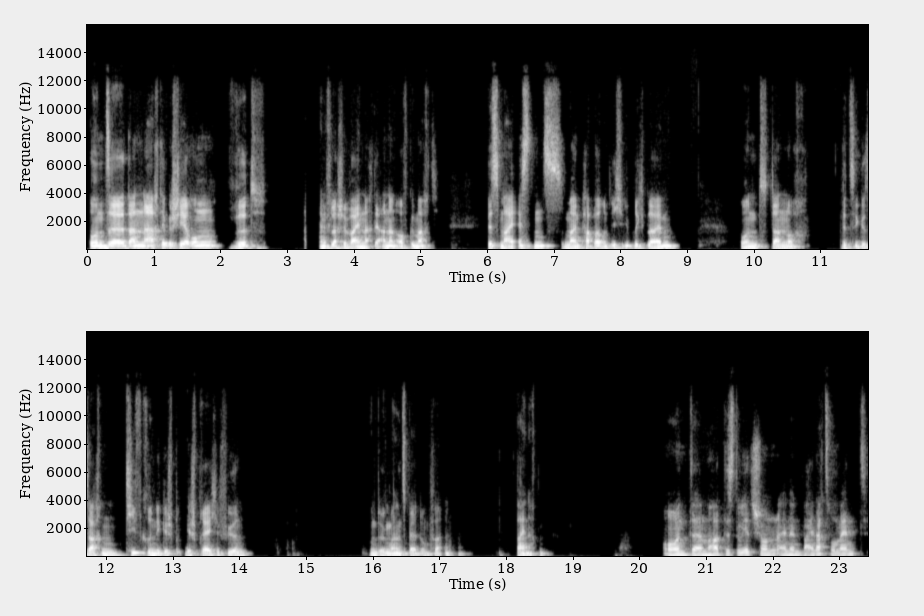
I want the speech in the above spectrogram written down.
Und äh, dann nach der Bescherung wird eine Flasche Wein nach der anderen aufgemacht, bis meistens mein Papa und ich übrig bleiben und dann noch witzige Sachen, tiefgründige Gespräche führen und irgendwann ins Bett umfallen. Weihnachten. Und ähm, hattest du jetzt schon einen Weihnachtsmoment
